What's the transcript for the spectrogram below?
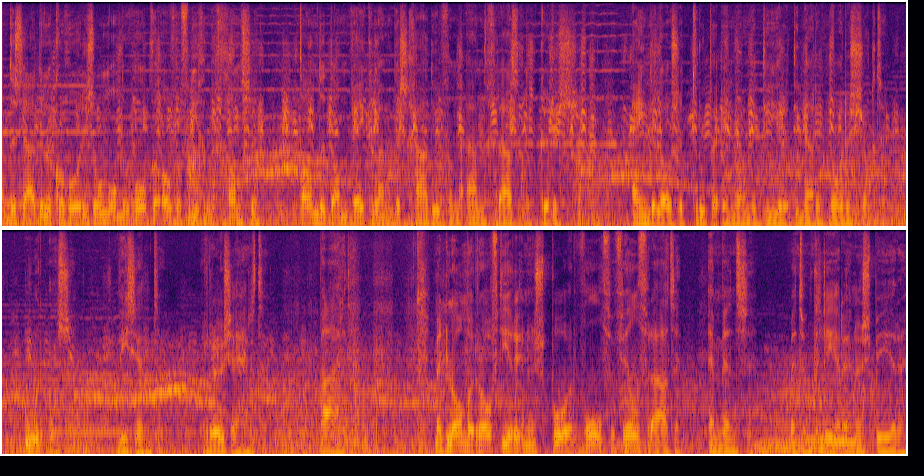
Op de zuidelijke horizon onder wolken overvliegende ganzen... talmde dan wekenlang de schaduw van de aangrazende kuddes. Eindeloze troepen enorme dieren die naar het noorden sjokten. Oerossen, wisenten, reuzenherten, paarden. Met lome roofdieren in hun spoor, wolven, veelvraten en mensen... met hun kleren en hun speren.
